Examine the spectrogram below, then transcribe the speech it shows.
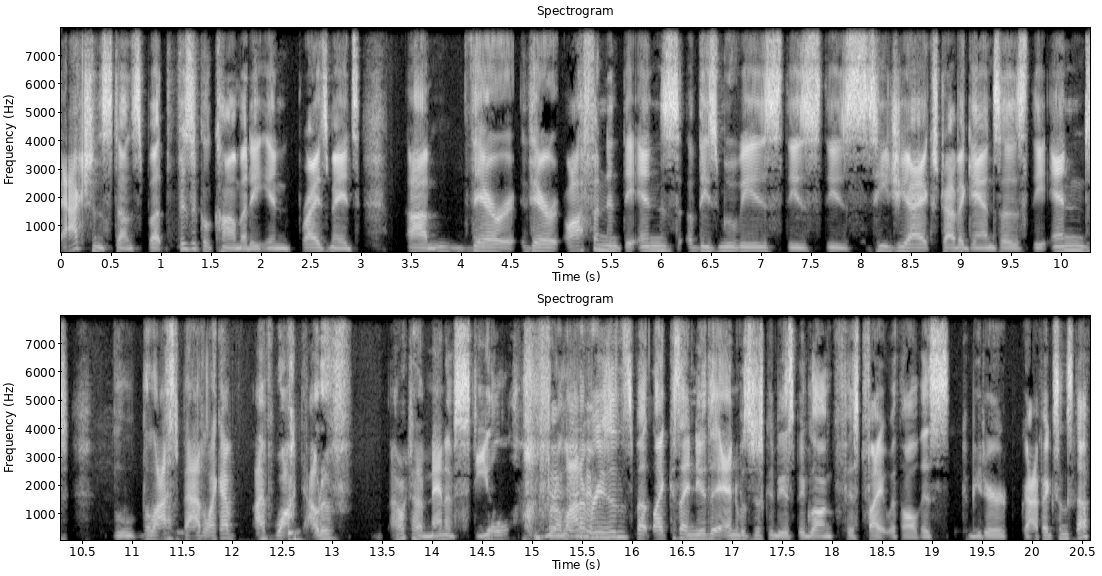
action stunts, but physical comedy in Bridesmaids. Um, they're they're often at the ends of these movies, these these CGI extravaganzas. The end, the last battle. Like I've I've walked out of I worked on a Man of Steel for a lot of reasons, but like because I knew the end was just going to be this big long fist fight with all this computer graphics and stuff,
